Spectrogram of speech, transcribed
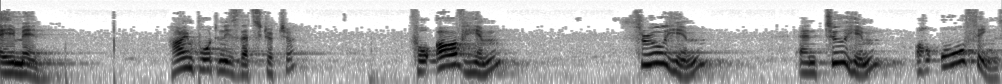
Amen. How important is that scripture? For of him, through him, and to him are all things,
